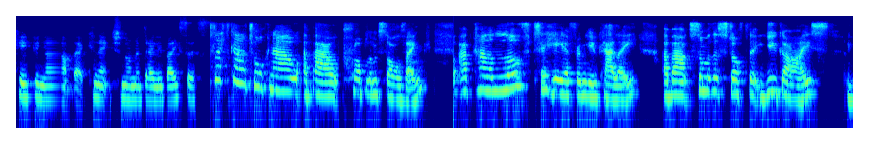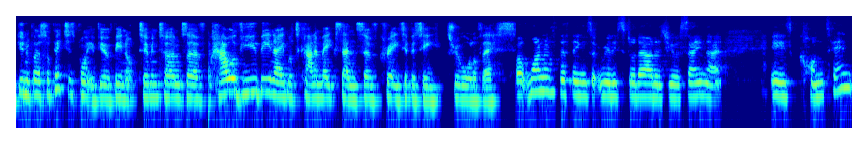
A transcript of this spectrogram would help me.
keeping up that connection on a daily basis. Let's kind of talk now about problem solving. I'd kind of love to hear from you, Kelly, about some of the stuff that you guys Universal Pictures point of view have been up to in terms of how have you been able to kind of make sense of creativity through all of this? But one of the things that really stood out as you were saying that is content.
